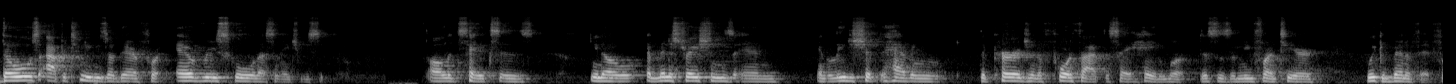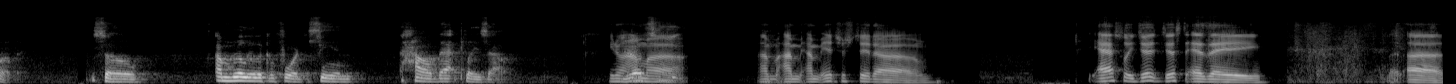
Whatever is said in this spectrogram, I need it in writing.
Those opportunities are there for every school that's an HBCU. All it takes is, you know, administrations and and leadership having the courage and the forethought to say, hey, look, this is a new frontier. We can benefit from it. So I'm really looking forward to seeing how that plays out. You know, I'm uh, I'm I'm I'm interested. Um, actually, just just as a uh,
